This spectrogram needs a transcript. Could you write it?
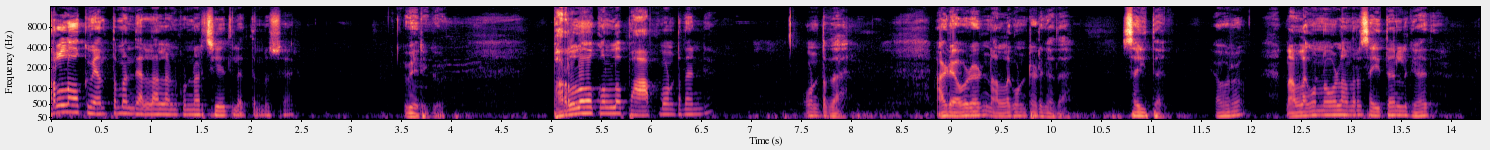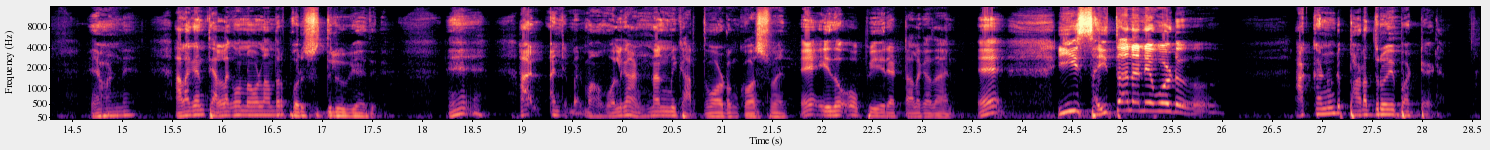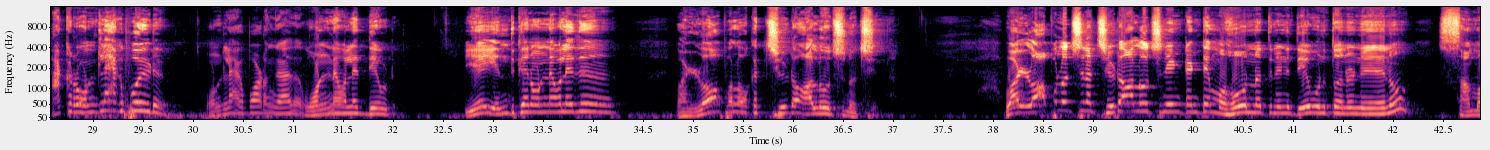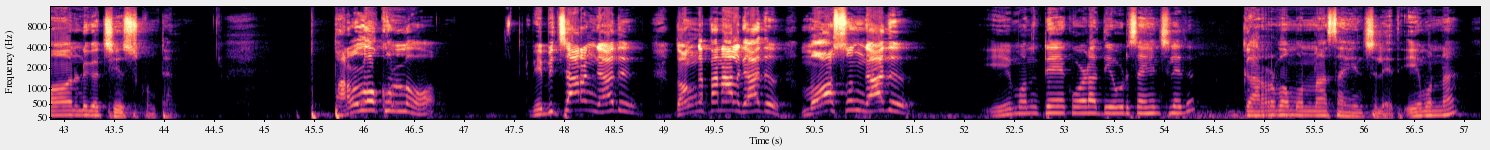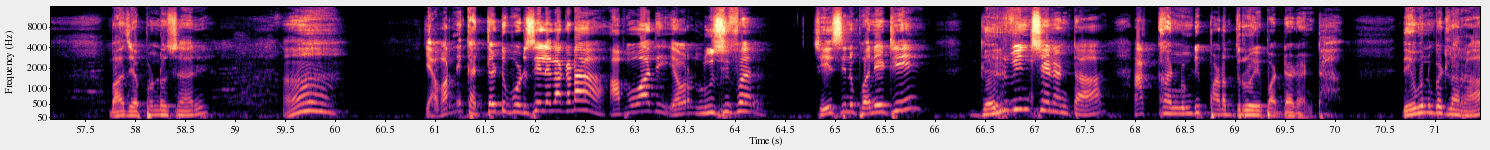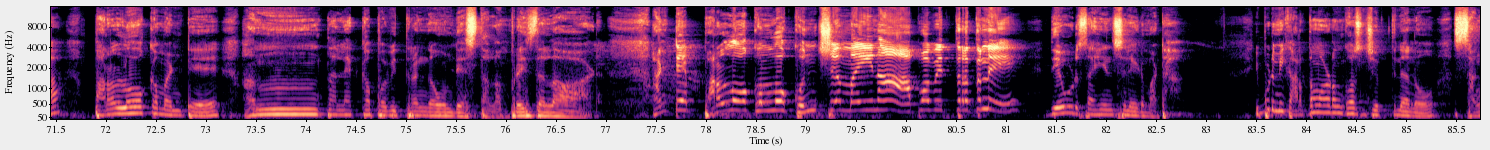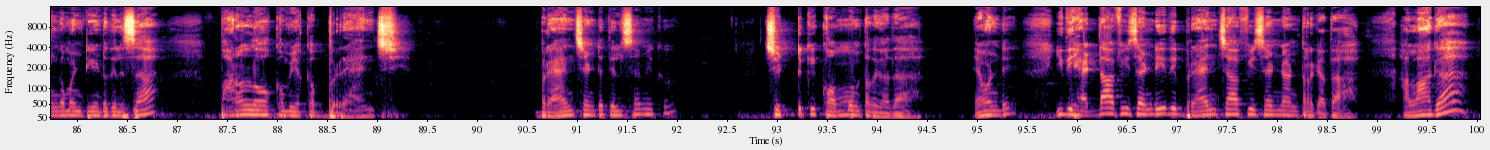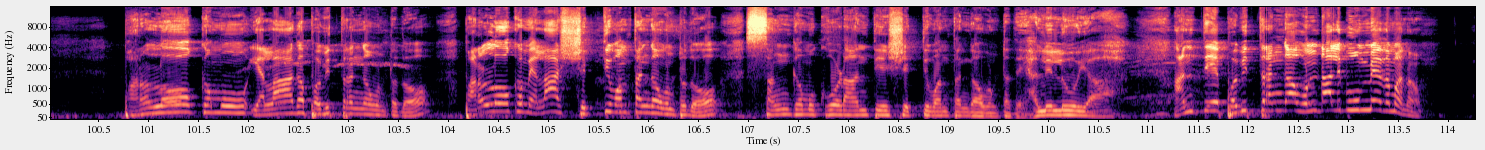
పరలోకం ఎంతమంది వెళ్ళాలనుకున్నారు చేతులు ఎత్తండి సార్ వెరీ గుడ్ పరలోకంలో పాపం ఉంటుందండి? ఉంటుందా? ఆడు ఎవడాడు? నల్లగా ఉంటాడు కదా. సైతాన్. ఎవరు? నల్లగా ఉన్న వాళ్ళు అందరూ సైతాన్లు కాదు. ఏమండి? అలాగని తెల్లగా ఉన్న వాళ్ళందరూ పరిశుద్ధులు కాదు. ఏ? అంటే మరి మామూలుగా అంటున్నాను మీకు అర్థం అవడం కోసమే. ఏ ఏదో ఓ పేరు ఎట్టాలి కదా అని. ఏ? ఈ సైతాన్ అనేవాడు అక్కడ నుండి పడద్రోయబడ్డాడు. అక్కడ ఉండలేకపోయాడు. ఉండలేకపోవడం కాదు ఉండనివ్వలేదు దేవుడు. ఏ ఎందుకని ఉండనివ్వలేదు? వాళ్ళ లోపల ఒక చెడు ఆలోచన వచ్చింది. వాళ్ళ లోపల వచ్చిన చెడు ఆలోచన ఏంటంటే మహోన్నతిని దేవునితో నేను సమానుడిగా చేసుకుంటాను. పరలోకంలో వ్యభిచారం కాదు దొంగతనాలు కాదు మోసం కాదు. ఏమంటే కూడా దేవుడు సహించలేదు గర్వమున్నా సహించలేదు. ఏమున్నా? బాగా చెప్పండి ఒకసారి. ఆ, ఎవరిని కత్తెట్టు పొడిసేయలేదు అక్కడ? అపవాది. ఎవరు? లూసిఫర్. చేసిన పనేటి? గర్వించాడంట. అక్కడి నుండి పడద్రోయపడ్డాడంట. దేవుని బిడ్డలారా పరలోకం అంటే అంత లెక్క పవిత్రంగా ఉండే స్థలం. ప్రైజ్ ద లాడ్ అంటే పరలోకంలో కొంచెమైన అపవిత్రతని దేవుడు సహించలేడమాట ఇప్పుడు మీకు అర్థం అవడం కోసం చెప్తున్నాను. సంఘం అంటే ఏంటో తెలుసా? పరలోకం యొక్క బ్రాంచ్. బ్రాంచ్ అంటే తెలుసా మీకు? చెట్టుకి కొమ్మ ఉంటుంది కదా. ఏమండి? ఇది హెడ్ ఆఫీస్ అండి ఇది బ్రాంచ్ ఆఫీస్ అండి అంటారు కదా. అలాగా పరలోకము ఎలాగ పవిత్రంగా ఉంటుందో పరలోకం ఎలా శక్తివంతంగా ఉంటుందో సంఘము కూడా అంతే శక్తివంతంగా ఉంటుంది. హల్లెలూయా. అంతే పవిత్రంగా ఉండాలి భూమి మీద మనం.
